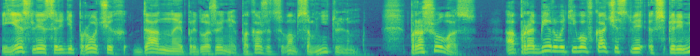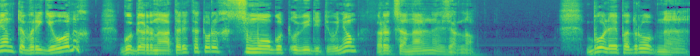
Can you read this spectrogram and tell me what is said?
Если среди прочих данное предложение покажется вам сомнительным, прошу вас опробировать его в качестве эксперимента в регионах, губернаторы которых смогут увидеть в нем рациональное зерно. Более подробно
